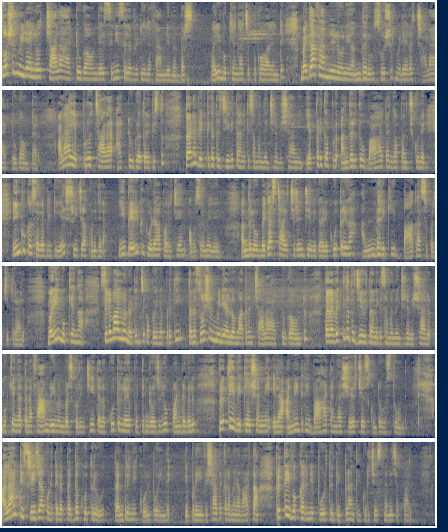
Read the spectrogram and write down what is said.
Social మీడియాలో చాలా యాక్టివ్గా ఉండే సినీ సెలబ్రిటీల ఫ్యామిలీ మెంబర్స్. మరీ ముఖ్యంగా చెప్పుకోవాలంటే మెగా ఫ్యామిలీలోని అందరూ సోషల్ మీడియాలో చాలా యాక్టివ్గా ఉంటారు. అలా ఎప్పుడూ చాలా యాక్టివ్గా కనిపిస్తూ తన వ్యక్తిగత జీవితానికి సంబంధించిన విషయాన్ని ఎప్పటికప్పుడు అందరితో బాహాటంగా పంచుకునే ఇంకొక సెలబ్రిటీయే శ్రీజా కొనిదెల. ఈ పేరుకి కూడా పరిచయం అవసరమే లేదు. అందులో మెగాస్టార్ చిరంజీవి గారి కూతురిగా అందరికీ బాగా సుపరిచిత్రాలు. మరీ ముఖ్యంగా సినిమాల్లో నటించకపోయినప్పటికీ తన సోషల్ మీడియాలో మాత్రం చాలా యాక్టివ్గా ఉంటూ తన వ్యక్తిగత జీవితానికి సంబంధించిన విషయాలు. ముఖ్యంగా తన ఫ్యామిలీ మెంబర్స్ గురించి తన కూతుళ్ళ పుట్టినరోజులు పండుగలు ప్రతి వెకేషన్ని ఇలా అన్నింటినీ బాహాటంగా షేర్ చేసుకుంటూ వస్తూ ఉంది. అలాంటి శ్రీజా కొడితెల పెద్ద కూతురు తండ్రిని కోల్పోయింది. ఇప్పుడు ఈ విషాదకరమైన వార్త ప్రతి ఒక్కరిని పూర్తి దిగ్భ్రాంతికి గురి చేసిందని చెప్పాలి.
